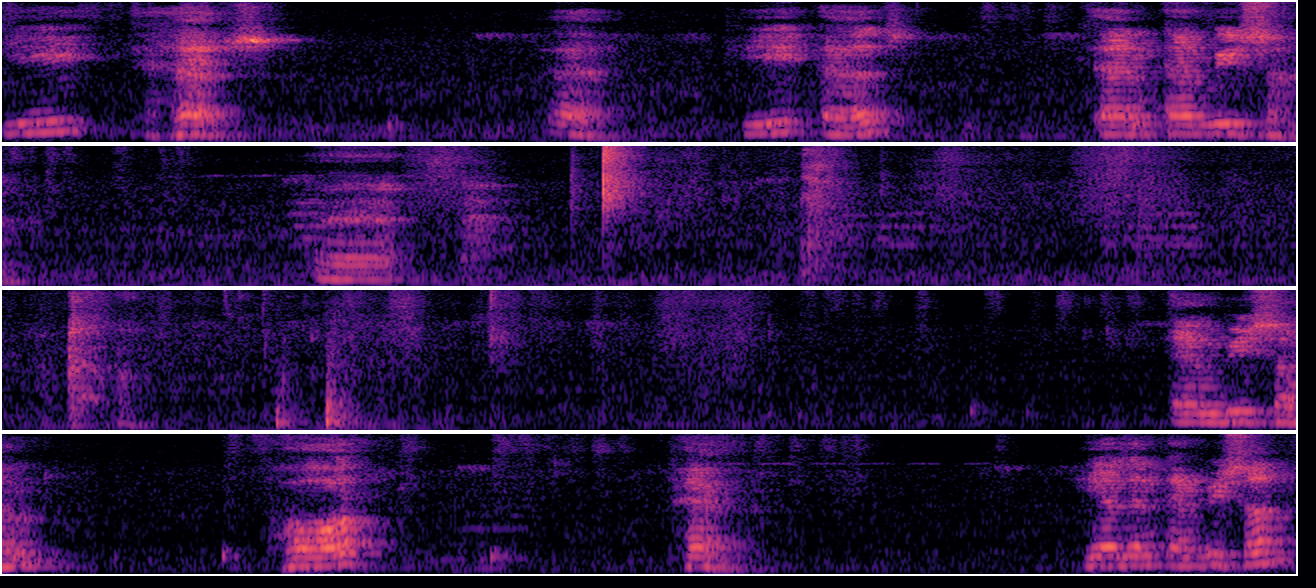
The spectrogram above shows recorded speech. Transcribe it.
হি হ্যাজ হ্যাঁ he has an ambition ambition for fame. He has an ambition,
